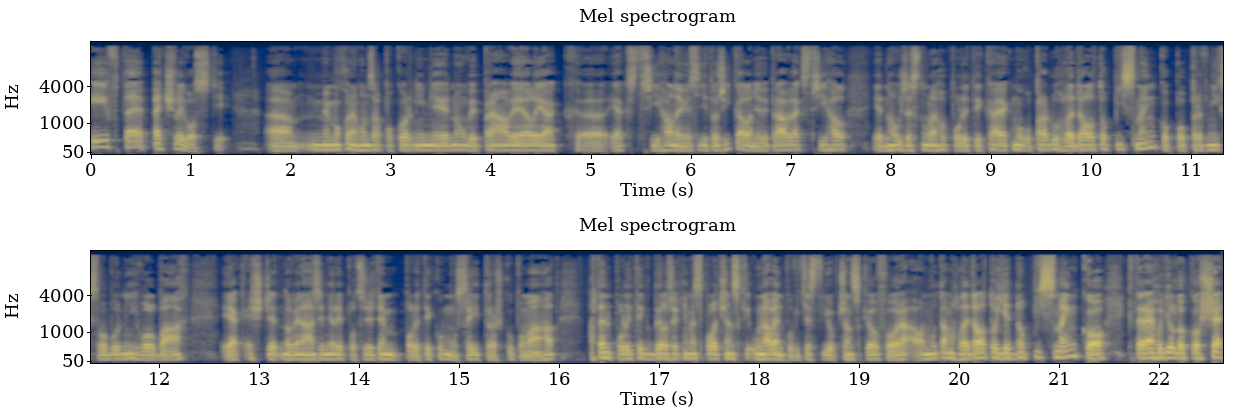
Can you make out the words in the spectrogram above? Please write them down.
i v té pečlivosti. Ehm, mimochodem Honza Pokorný mě jednou vyprávěl, jak, eh, jak stříhal, nevím, jestli ti to říkal, ale mě vyprávěl, jak stříhal jednoho zesnulého politika, jak mu opravdu hledal to písmenko po prvních svobodných volbách, jak ještě novináři měli pocit, že těm politikům musí trošku pomáhat. A ten politik byl, řekněme, společensky unaven po vítězství občanského fóra a on mu tam hledal to jedno písmenko, které hodil do koše,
